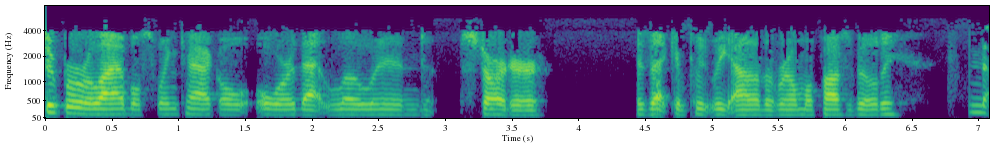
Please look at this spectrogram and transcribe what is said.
super reliable swing tackle or that low end starter. Is that completely out of the realm of possibility? No,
